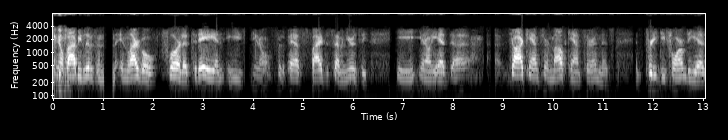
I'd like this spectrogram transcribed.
you know, Bobby lives in in Largo, Florida today, and he's you know, for the past five to seven years, he he you know he had uh, jaw cancer and mouth cancer, and is pretty deformed. He has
